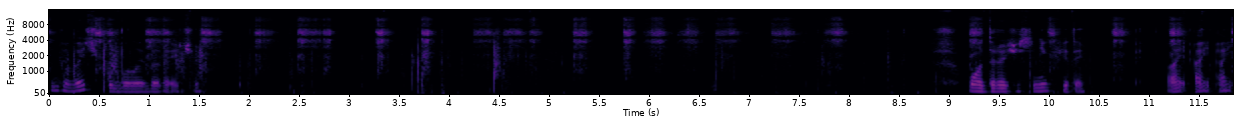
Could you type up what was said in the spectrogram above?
Тут овечки були, до речі. О, до речі, синік фіти. Ай, ай, ай,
